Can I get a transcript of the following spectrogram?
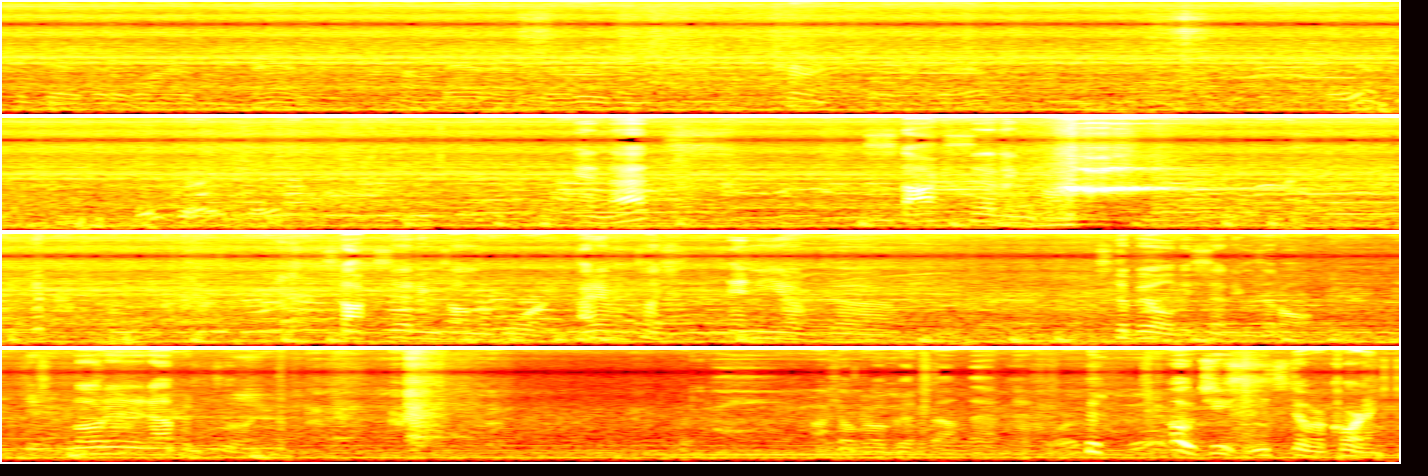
compared to the wires on the battery. Found that out. They're losing current over there. Oh yeah. It's great, dude. And that's stock settings on stock settings on the board. I didn't touch any of the stability settings at all. Just loaded it up and flew it. Feel real good about that now. Oh jeez, it's still recording.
